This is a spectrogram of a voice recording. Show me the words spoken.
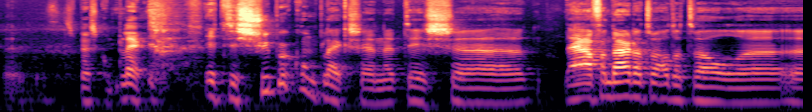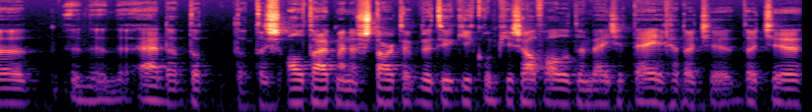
het is best complex. Het is super complex en het is. Uh, nou ja, vandaar dat we altijd wel. Uh, dat, dat, dat is altijd met een start-up natuurlijk. Je komt jezelf altijd een beetje tegen. Dat je. Dat je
